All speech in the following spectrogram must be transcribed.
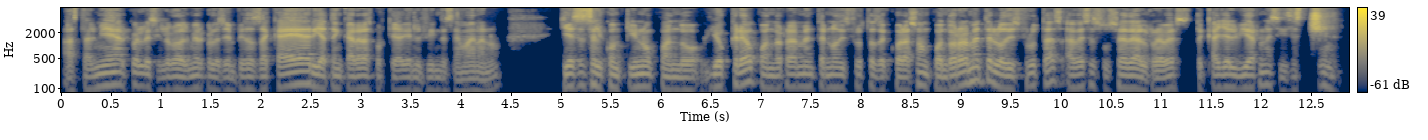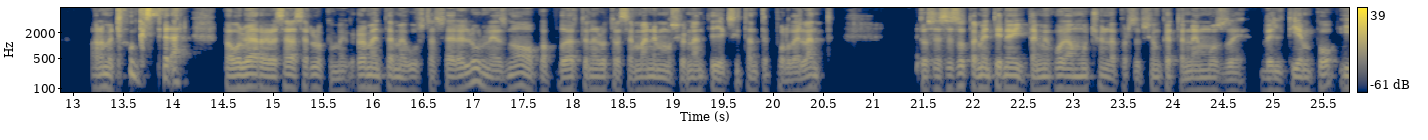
hasta el miércoles y luego del miércoles ya empiezas a caer y ya te encargas porque ya viene el fin de semana, ¿no? Y ese es el continuo cuando, yo creo, cuando realmente no disfrutas de corazón. Cuando realmente lo disfrutas, a veces sucede al revés. Te cae el viernes y dices, chin, ahora me tengo que esperar para volver a regresar a hacer lo que realmente me gusta hacer el lunes, ¿no? O para poder tener otra semana emocionante y excitante por delante. Entonces eso también tiene y también juega mucho en la percepción que tenemos de, del tiempo e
